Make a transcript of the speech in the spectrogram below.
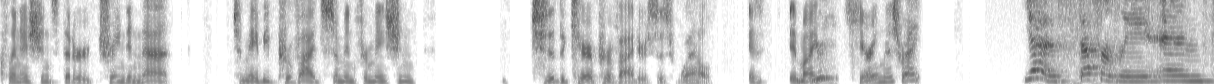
clinicians that are trained in that to maybe provide some information to the care providers as well. Is am I hearing this right? Yes, definitely. And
